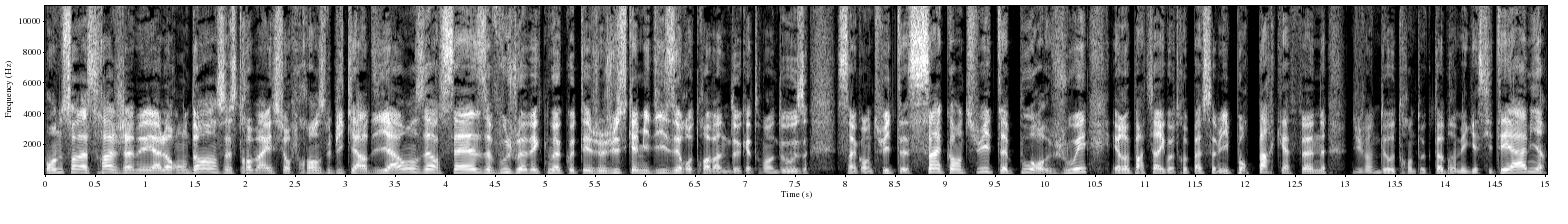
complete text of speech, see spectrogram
on ne s'en lassera jamais. Alors on danse Stromae sur France le Picardie à 11h16. Vous jouez avec nous à côté jeu jusqu'à midi 03 22 92 58 58 pour jouer et repartir avec votre passe ami pour Parc à Fun du 22 au 30 octobre à Mégacité à Amiens.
